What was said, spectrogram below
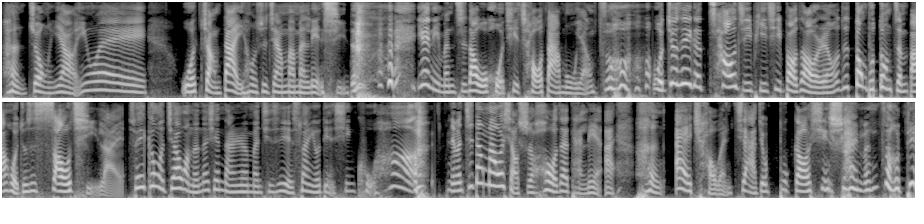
很重要，因为。我长大以后是这样慢慢练习的，因为你们知道我火气超大，牡羊座，我就是一个超级脾气暴躁的人，我就动不动整把火就是烧起来，所以跟我交往的那些男人们其实也算有点辛苦 哈。你们知道吗？我小时候在谈恋爱，很爱吵完架就不高兴摔门走掉，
